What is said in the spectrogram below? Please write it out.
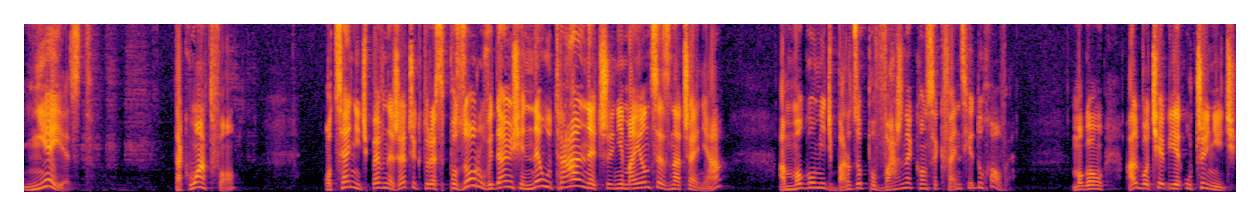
nie jest tak łatwo ocenić pewne rzeczy, które z pozoru wydają się neutralne czy nie mające znaczenia, a mogą mieć bardzo poważne konsekwencje duchowe mogą albo ciebie uczynić,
